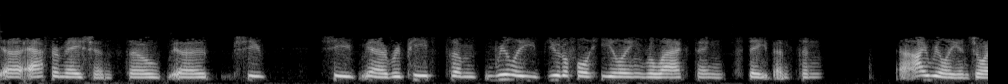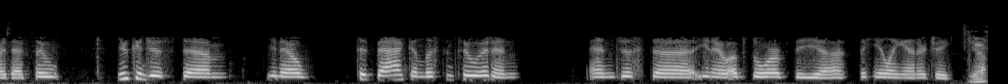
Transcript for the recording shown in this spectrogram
uh, affirmations. So uh, she she uh, repeats some really beautiful, healing, relaxing statements, and I really enjoy that. So you can just um, you know sit back and listen to it and and just uh, you know absorb the uh, the healing energy. Yeah.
